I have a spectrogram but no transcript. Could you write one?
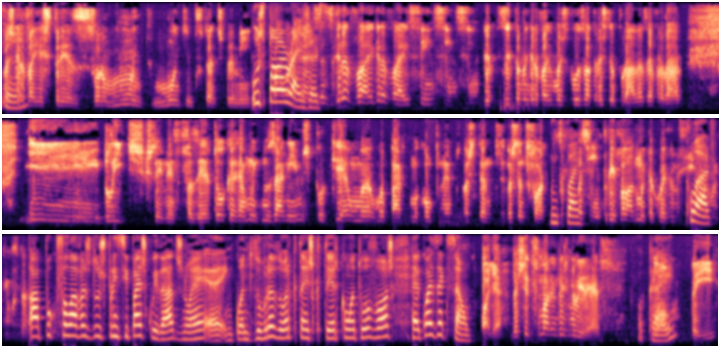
mas Sim. gravei as 13, foram muito, muito importantes para mim. Os Power Power Rangers. Gravei, gravei, sim, sim, sim. Devo dizer que também gravei umas duas ou três temporadas, é verdade. E Bleach, gostei imenso de fazer. Estou a carregar muito nos animes porque é uma, uma parte, uma componente bastante, bastante forte. Muito bem. Mas sim, podia falar de muita coisa, mas sim, Claro. é muito importante. Há pouco falavas dos principais cuidados, não é? Eh, Enquanto dobrador que tens que ter com a tua voz. Eh, Quais é que são? Olha, deixei de fumar em 2010. Ok. Logo, daí,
